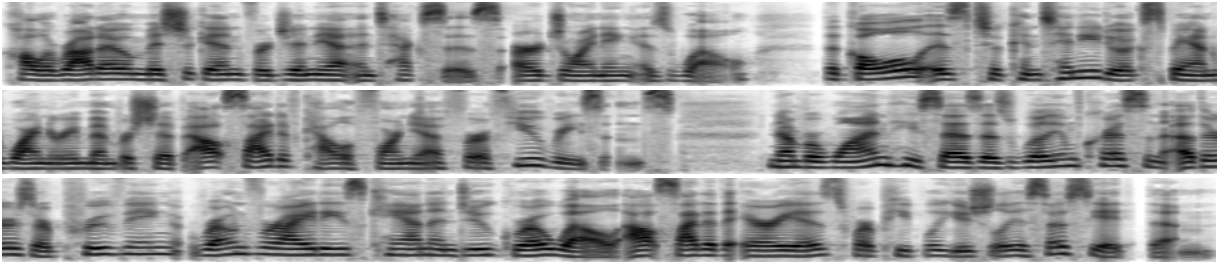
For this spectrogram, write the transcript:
Colorado, Michigan, Virginia, and Texas are joining as well. The goal is to continue to expand winery membership outside of California for a few reasons. Number one, he says, as William Chris and others are proving, Rhone varieties can and do grow well outside of the areas where people usually associate them.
